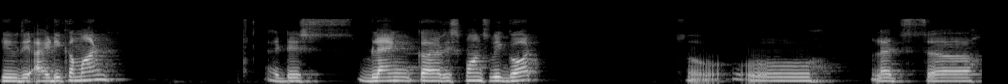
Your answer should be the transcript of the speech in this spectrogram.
give the id command. It is blank uh, response we got. So oh, let's uh,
